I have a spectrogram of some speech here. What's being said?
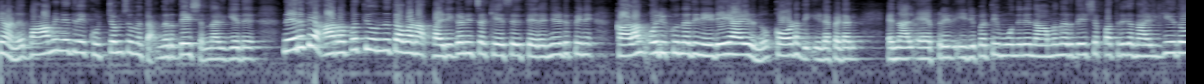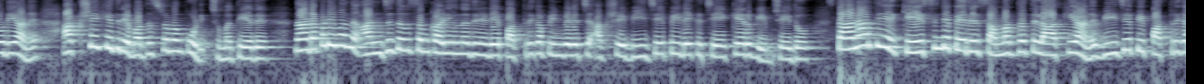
കോടതിയാണ് ബാമിനെതിരെ കുറ്റം ചുമത്താൻ നിർദ്ദേശം നൽകിയത്. നേരത്തെ അറുപത്തിയൊന്ന് തവണ പരിഗണിച്ച കേസിൽ തെരഞ്ഞെടുപ്പിന് കളം ഒരുക്കുന്നതിനിടെയായിരുന്നു കോടതി ഇടപെടൽ. എന്നാൽ ഏപ്രിൽ ഇരുപത്തിമൂന്നിന് നാമനിർദ്ദേശ പത്രിക നൽകിയതോടെയാണ് അക്ഷയ്ക്കെതിരെ വധശ്രമം കൂടി ചുമത്തിയത്. നടപടി വന്ന് അഞ്ച് ദിവസം കഴിയുന്നതിനിടെ പത്രിക പിൻവലിച്ച് അക്ഷയ് ബി ജെ പിയിലേക്ക് ചേക്കേറുകയും ചെയ്തു. സ്ഥാനാർത്ഥിയെ കേസിന്റെ പേരിൽ സമ്മർദ്ദത്തിലാക്കിയാണ് ബി ജെ പി പത്രിക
